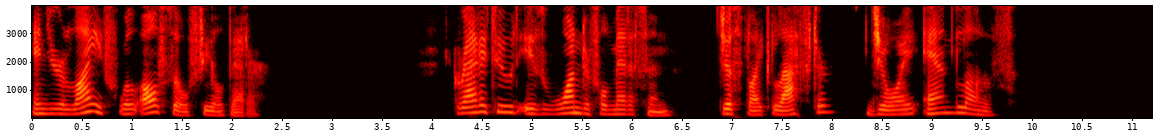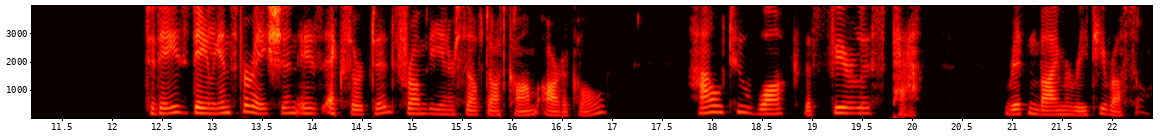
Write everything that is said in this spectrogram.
and your life will also feel better. Gratitude is wonderful medicine, just like laughter, joy, and love. Today's daily inspiration is excerpted from the InnerSelf.com article, How to Walk the Fearless Path, written by Marie T. Russell.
